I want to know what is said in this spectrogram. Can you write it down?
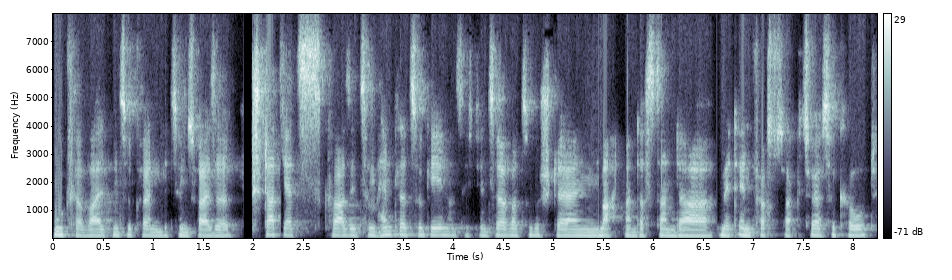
gut verwalten zu können, beziehungsweise statt jetzt quasi zum Händler zu gehen und sich den Server zu bestellen, macht man das dann da mit Infrastructure as a Code.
